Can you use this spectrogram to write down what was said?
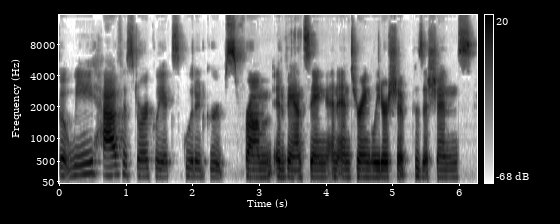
But we have historically excluded groups from advancing and entering leadership positions.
